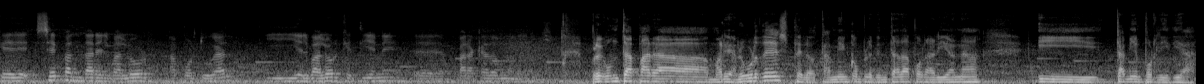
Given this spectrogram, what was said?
que sepan dar el valor a Portugal y el valor que tiene eh, para cada uno de ellos. Pregunta para María Lourdes, pero también complementada por Ariana y también por Lidia.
